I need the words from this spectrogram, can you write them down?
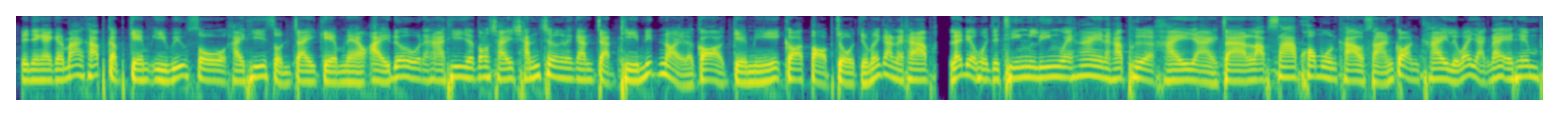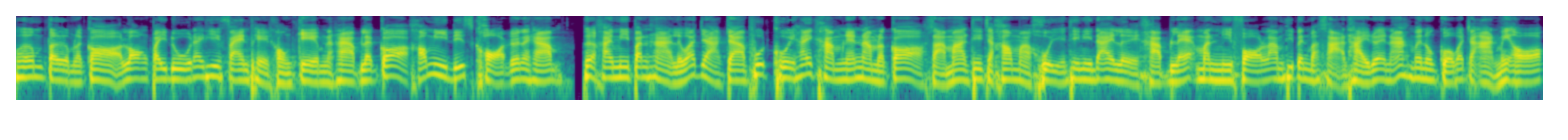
เป็นยังไงกันบ้างครับ กับเกม Evil Soul ใครที่สนใจเกมแนว Idol นะฮะ ที่จะต้องใช้ชั้นเชิงในการจัดทีมนิดหน่อย แล้วก็เกมนี้ก็ตอบโจทย์อยู่เหมือนกันนะครับ และเดี๋ยวผมจะทิ้งลิงก์ไว้ให้นะครับเผื่อใครอยากจะรับทราบข้อมูลข่าวสารก่อนใคร หรือว่าอยากได้ไอเทมเพิ่มเติม แล้วก็ลองไปดูได้ที่แฟนเพจของเกมนะครับแล้วก็เขามี Discord ด้วยนะครับเพื่อใครมีปัญหาหรือว่าอยากจะพูดคุยให้คำแนะนำแล้วก็สามารถที่จะเข้ามาคุยกันที่นี่ได้เลยครับ และมันมีฟอรัมที่เป็นภาษาไทยด้วยนะ ไม่ต้องกลัวว่าจะอ่านไม่ออก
